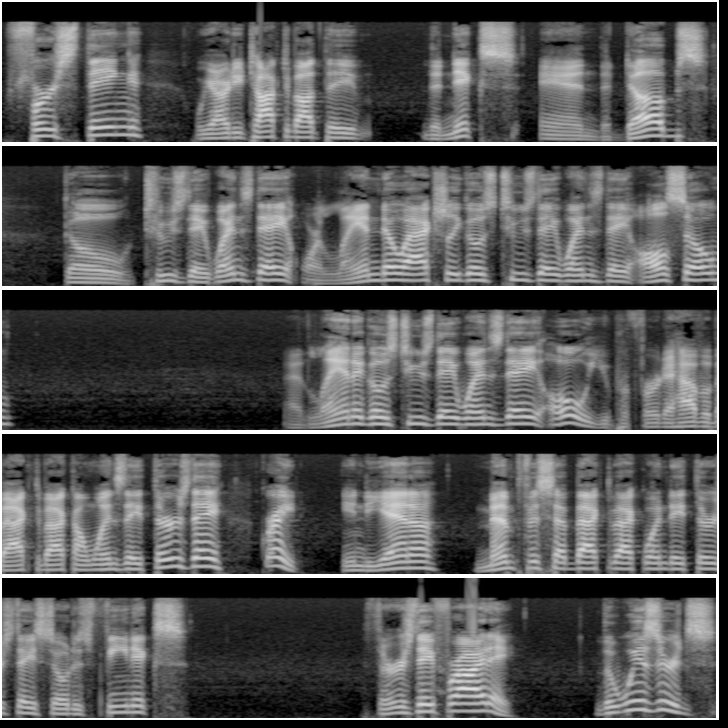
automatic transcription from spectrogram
first thing. We already talked about the the Knicks and the Dubs go Tuesday, Wednesday. Orlando actually goes Tuesday, Wednesday also. Atlanta goes Tuesday, Wednesday. Oh, you prefer to have a back to back on Wednesday, Thursday? Great. Indiana, Memphis have back to back Wednesday, Thursday. So does Phoenix. Thursday, Friday. The Wizards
